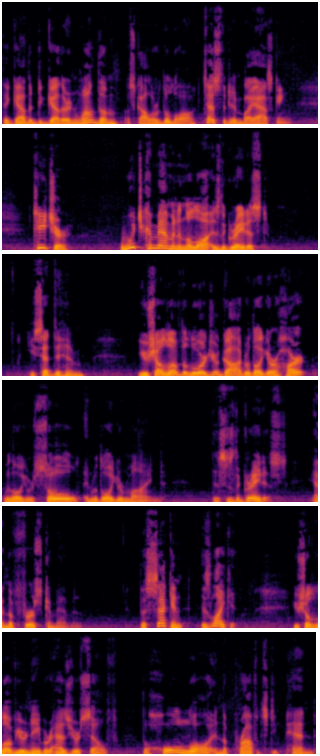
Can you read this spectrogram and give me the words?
they gathered together, and one of them, a scholar of the law, tested him by asking, Teacher, which commandment in the law is the greatest? He said to him, You shall love the Lord your God with all your heart, with all your soul, and with all your mind. This is the greatest and the first commandment. The second is like it. You shall love your neighbor as yourself. The whole law and the prophets depend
